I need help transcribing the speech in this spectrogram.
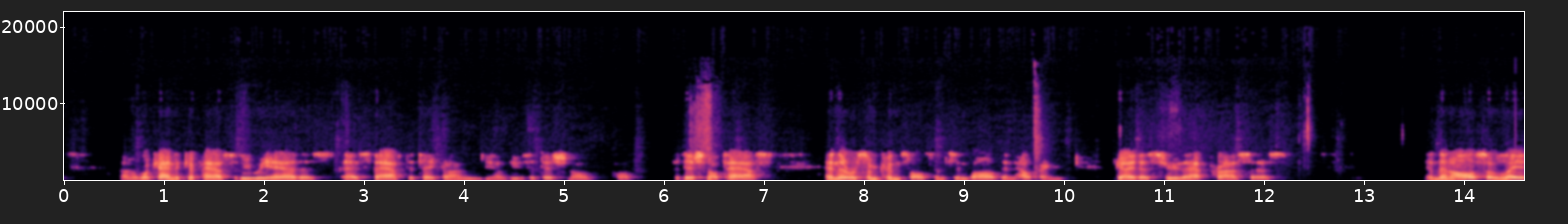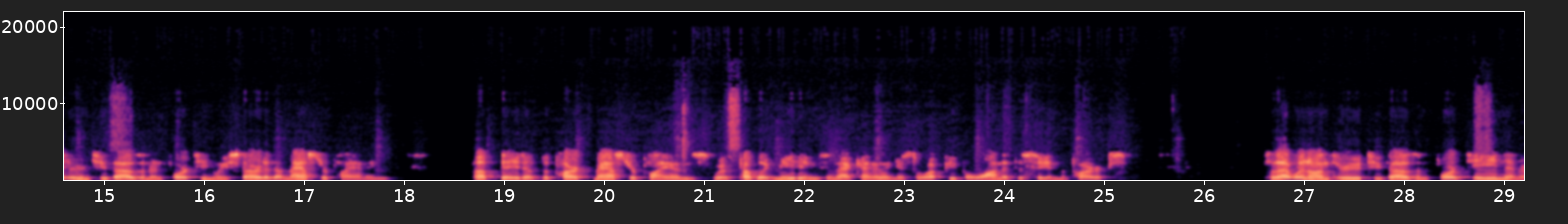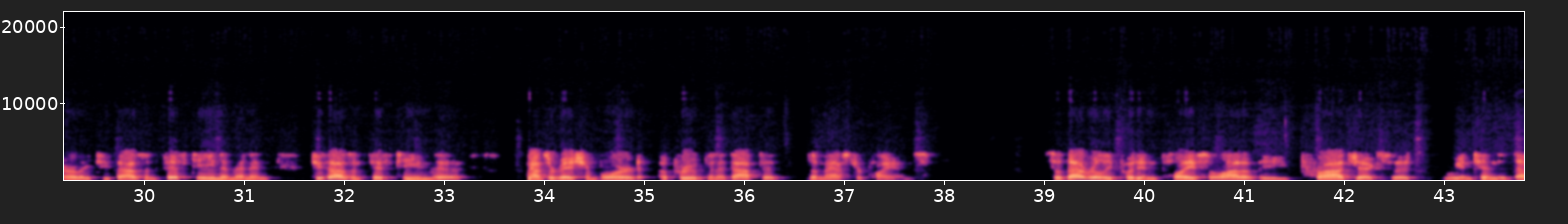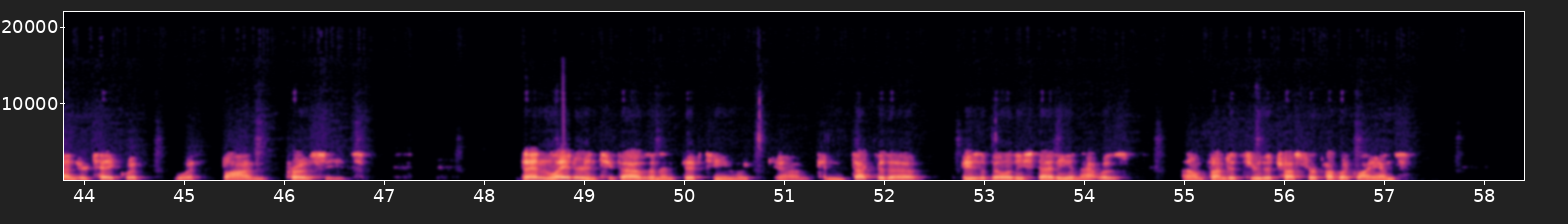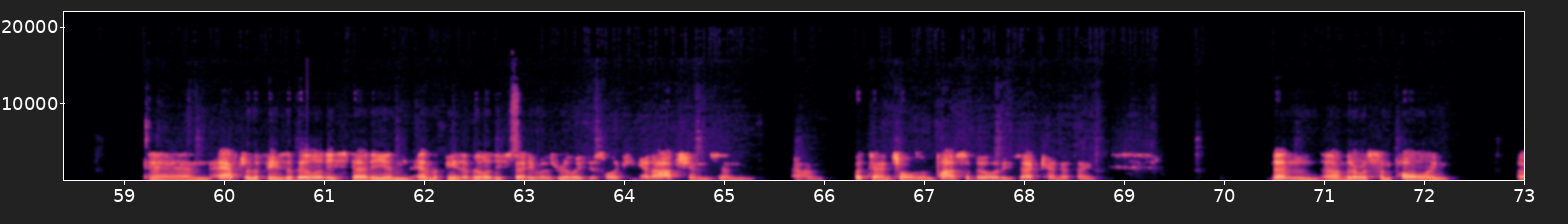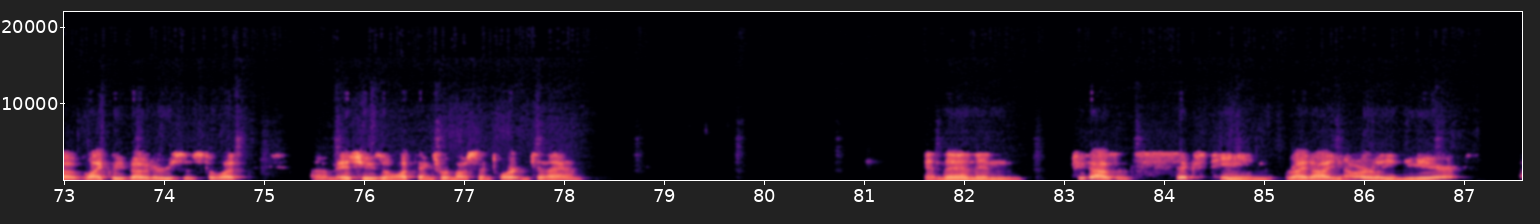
uh, what kind of capacity we had as as staff to take on you know these additional additional tasks. And there were some consultants involved in helping guide us through that process. And then also later in 2014, we started a master planning update of the park master plans with public meetings and that kind of thing as to what people wanted to see in the parks. So that went on through 2014 and early 2015. And then in 2015, the Conservation Board approved and adopted the master plans. So that really put in place a lot of the projects that we intended to undertake with, with bond proceeds. Then later in 2015, we um, conducted a feasibility study, and that was um, funded through the Trust for Public Lands. And after the feasibility study, and, and the feasibility study was really just looking at options and um, potentials and possibilities, that kind of thing. Then um, there was some polling of likely voters as to what um, issues and what things were most important to them. And then in 2016, right out, you know, early in the year,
